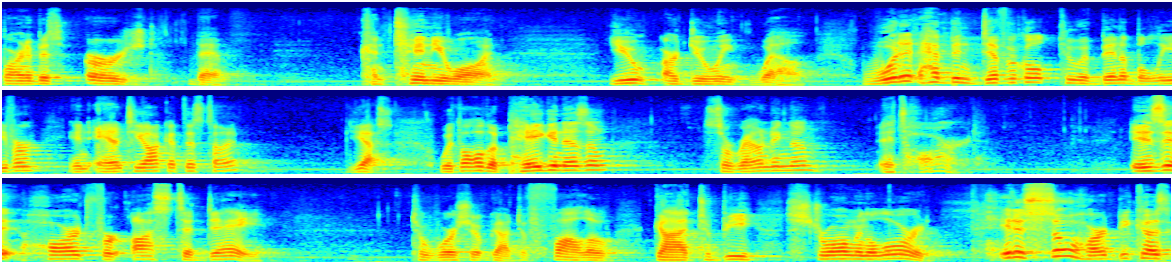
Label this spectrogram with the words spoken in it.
Barnabas urged them. Continue on. You are doing well. Would it have been difficult to have been a believer in Antioch at this time? Yes. With all the paganism surrounding them, it's hard. Is it hard for us today to worship God, to follow God, to be strong in the Lord. It is so hard because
